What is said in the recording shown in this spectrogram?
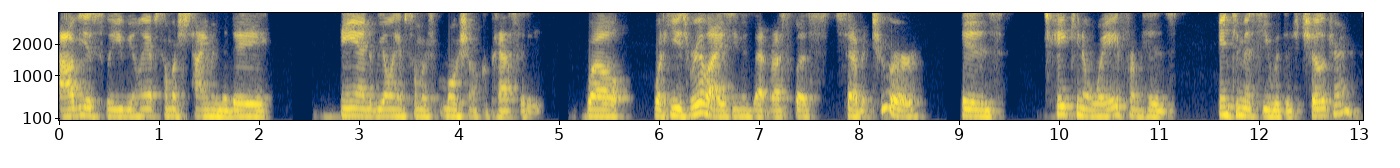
obviously, we only have so much time in the day, and we only have so much emotional capacity. Well, what he's realizing is that restless saboteur is taken away from his intimacy with his children,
